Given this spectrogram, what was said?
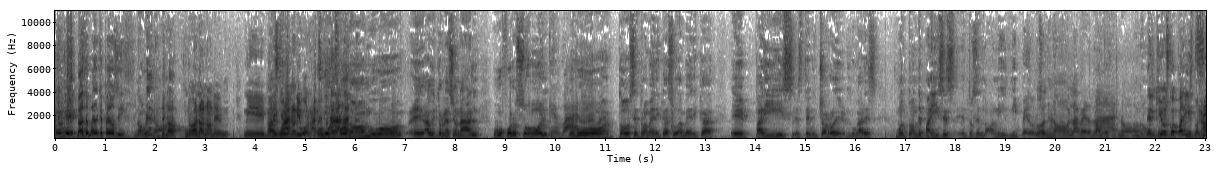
porque No, se me hace que pedo sí. No, güey, no. No. no, no, no, ni, ni No, es que marihuano, ni borracho, Hubo nada. Astrodome, hubo eh, Auditorio Nacional, hubo Foro Sol, hubo todo Centroamérica, Sudamérica, eh, París, este, un chorro de lugares, montón de países, entonces no, ni, ni pedo. los Pues soñaba. no, la verdad, no. Del kiosco a París, pues Sí. no.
